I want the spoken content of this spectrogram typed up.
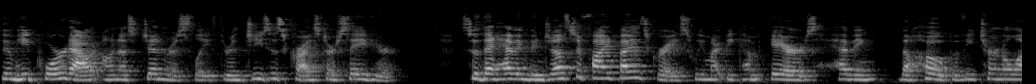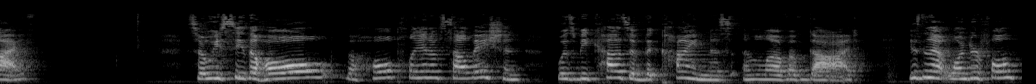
whom he poured out on us generously through Jesus Christ our Savior, so that having been justified by his grace, we might become heirs, having the hope of eternal life. So we see the whole, the whole plan of salvation was because of the kindness and love of God. Isn't that wonderful?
